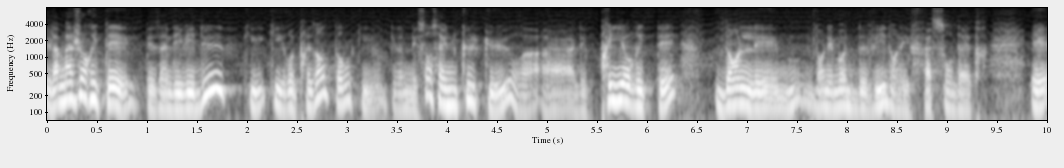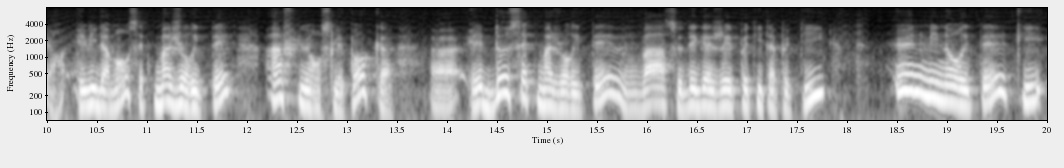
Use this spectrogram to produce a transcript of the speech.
la majorité des individus qui, représentent donc, qui, qui, donnent naissance à une culture, à des priorités dans les, dans les modes de vie, dans les façons d'être. Et évidemment, cette majorité influence l'époque, euh, et de cette majorité va se dégager petit à petit une minorité qui,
